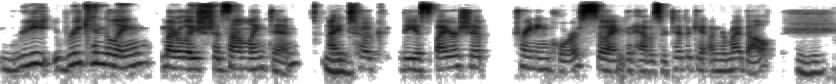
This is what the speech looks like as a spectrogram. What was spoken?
re- rekindling my relationships on LinkedIn. Mm-hmm. I took the Aspireship training course so I could have a certificate under my belt. Mm-hmm.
